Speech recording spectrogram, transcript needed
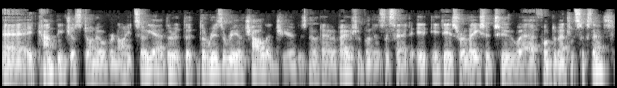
It can't be just done overnight. So yeah, there, there, there is a real challenge here. There's no doubt about it. But as I said, it, it is related to fundamental success.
